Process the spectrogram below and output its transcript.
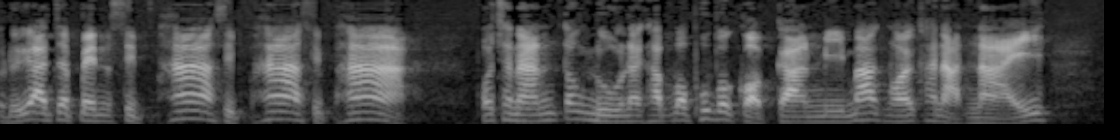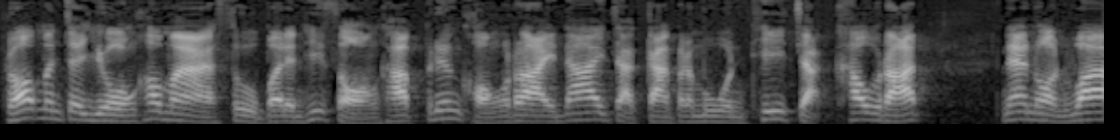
หรืออาจจะเป็น 15 15 15 เพราะฉะนั้นต้องดูนะครับว่าผู้ประกอบการมีมากน้อยขนาดไหน เพราะมันจะโยงเข้ามาสู่ประเด็นที่ 2 ครับ เรื่องของรายได้จากการประมูลที่จะเข้ารัฐ แน่นอนว่า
